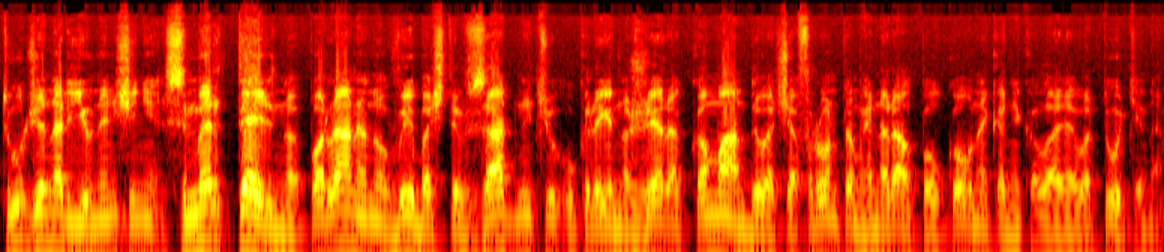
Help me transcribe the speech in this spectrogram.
тут же на Рівненщині, смертельно поранено, вибачте, в задницю україножера, командувача фронтом генерал-полковника Ніколая Ватутіна,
